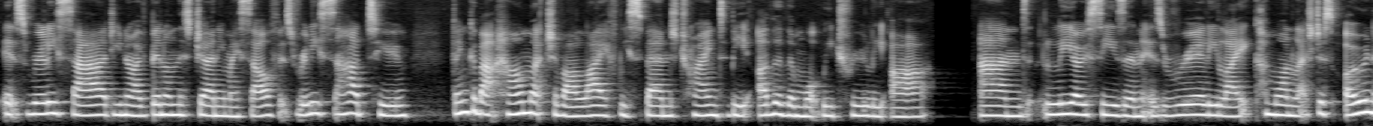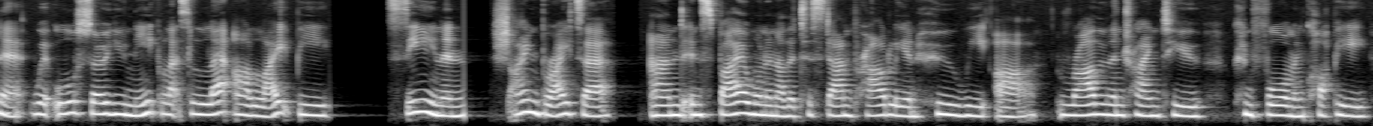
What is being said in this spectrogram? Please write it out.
it's really sad you know I've been on this journey myself. It's really sad to think about how much of our life we spend trying to be other than what we truly are and Leo season is really like come on let's just own it. We're all so unique. Let's let our light be seen and shine brighter and inspire one another to stand proudly in who we are rather than trying to conform and copy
